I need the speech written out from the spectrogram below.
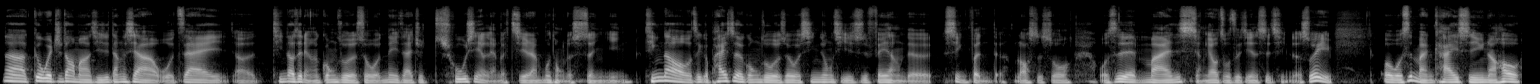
那各位知道吗？其实当下我在呃听到这两个工作的时候，我内在就出现了两个截然不同的声音。听到这个拍摄工作的时候，我心中其实是非常的兴奋的。老实说，我是蛮想要做这件事情的，所以呃我是蛮开心。然后，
